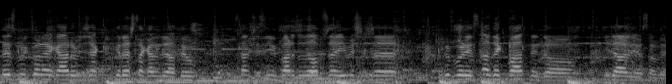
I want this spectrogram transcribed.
To jest mój kolega, również jak reszta kandydatów. Znam się z nimi bardzo dobrze i myślę, że wybór jest adekwatny do idealnej osoby.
